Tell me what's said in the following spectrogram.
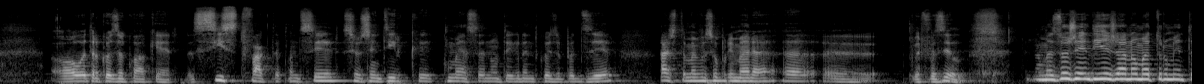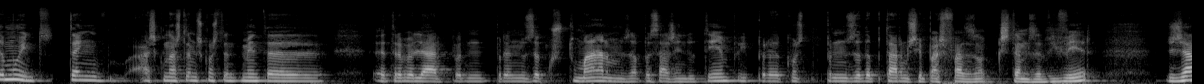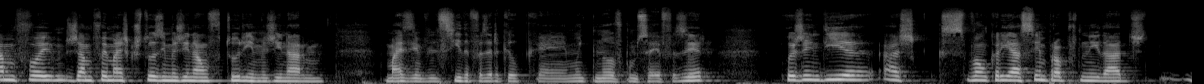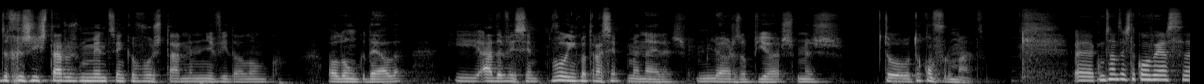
ou outra coisa qualquer. Se isso de facto acontecer, se eu sentir que começa a não ter grande coisa para dizer, acho que também vou ser o primeiro a- a- a fazê-lo. Mas hoje em dia já não me atormenta muito. Tenho, acho que nós estamos constantemente a, a trabalhar para, para nos acostumarmos à passagem do tempo e para, para nos adaptarmos sempre às fases que estamos a viver. Já me foi, já me foi mais gostoso imaginar um futuro e imaginar-me mais envelhecido a fazer aquilo que é muito novo comecei a fazer. Hoje em dia acho que se vão criar sempre oportunidades de registar os momentos em que eu vou estar na minha vida ao longo, ao longo dela e há de haver sempre, vou encontrar sempre maneiras, melhores ou piores, mas estou conformado. Uh, começámos esta conversa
